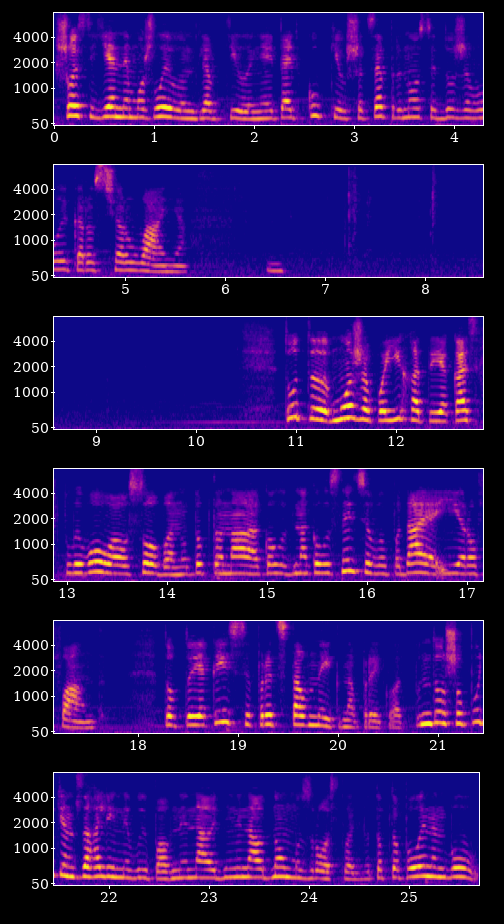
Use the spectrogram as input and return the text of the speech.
щось є неможливим для втілення. І 5 кубків, що це приносить дуже велике розчарування. Тут е, може поїхати якась впливова особа. Ну, тобто на, на колесницю випадає ієрофант. Тобто якийсь представник, наприклад. Ну, то, що Путін взагалі не випав ні на, ні на одному з розкладів. Тобто повинен був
